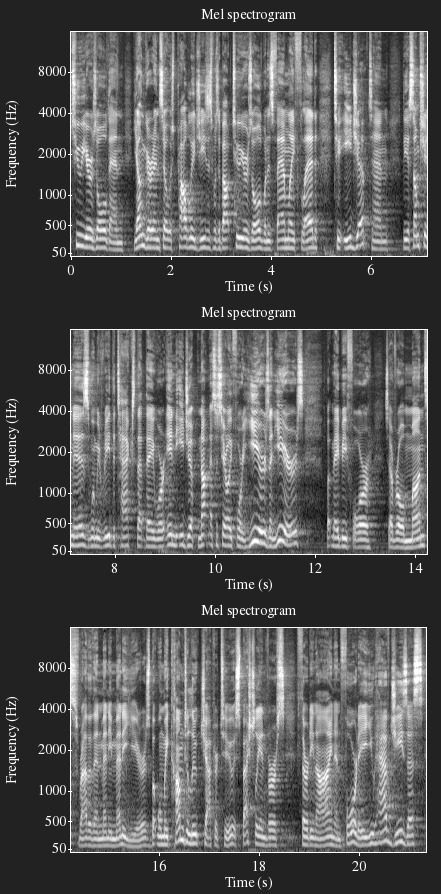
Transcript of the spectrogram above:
two years old and younger. And so it was probably Jesus was about two years old when his family fled to Egypt. And the assumption is when we read the text that they were in Egypt not necessarily for years and years, but maybe for several months rather than many, many years. But when we come to Luke chapter 2, especially in verse 39 and 40, you have Jesus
